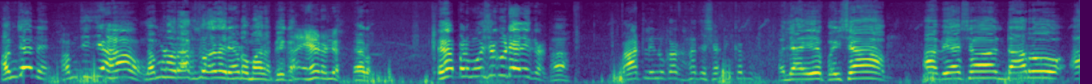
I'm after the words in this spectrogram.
સમજ્યા ને? સમજી ગયા હાવ. લમણો રાખજો આદર હેડો મારા ભેગા. હેડો લ્યો. હેડો. એ પણ હું શું કહું ડેલિકટ હા. બાટલીનું કાંક હાથે સેટિંગ કરજો અલ્યા એ પૈસા આ વ્યસન દારો આ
